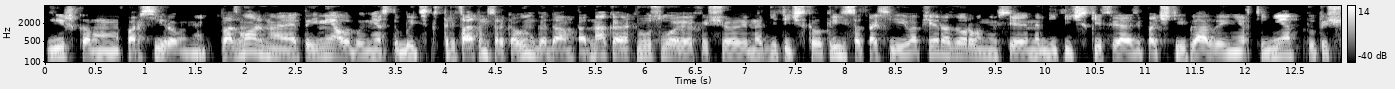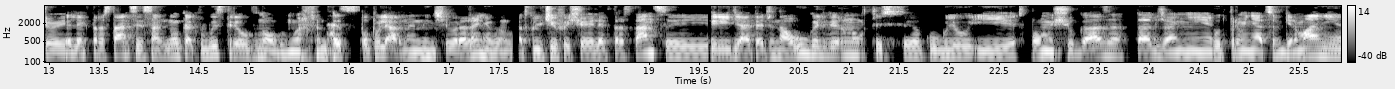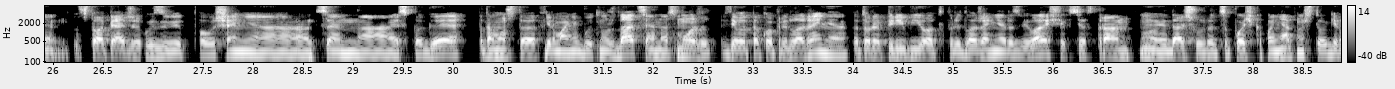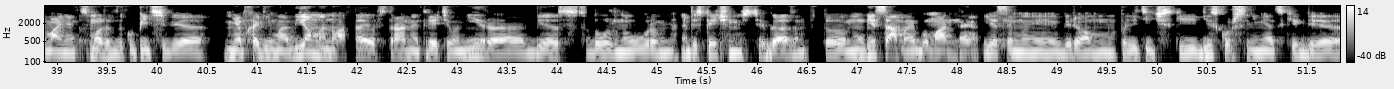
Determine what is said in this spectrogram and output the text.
слишком форсированное. Возможно, это имело бы место быть к 30-40-м годам, однако в условиях еще энергетического кризиса в России вообще разорваны все энергетические связи почти, газа и нефти нет, тут еще электростанции, ну как выстрел в ногу, можно, да, популярное нынче выражение, отключив еще электростанции, перейдя, опять же, на уголь, вернувшись к углю, и с помощью газа. Также они будут применяться в Германии, что, опять же, вызовет повышение цен на СПГ, потому что Германия будет нуждаться, и она сможет сделать такое предложение, которое перебьет предложение развивающихся стран. Ну и дальше уже цепочка понятно, что Германия сможет закупить себе необходимые объемы, но оставив страны третьего мира без должного уровня уровня обеспеченности газом, что ну, не самое гуманное, если мы берем политический дискурс немецкий, где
